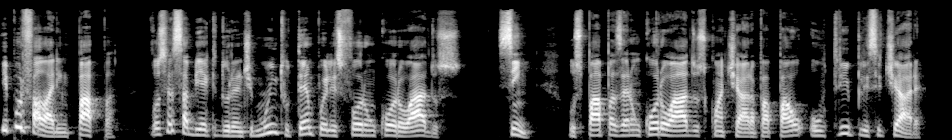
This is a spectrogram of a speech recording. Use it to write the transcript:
E por falar em Papa, você sabia que durante muito tempo eles foram coroados? Sim, os papas eram coroados com a tiara papal ou tríplice tiara,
